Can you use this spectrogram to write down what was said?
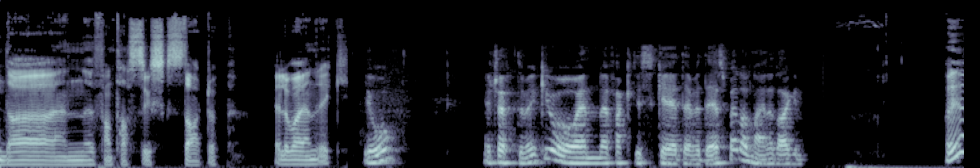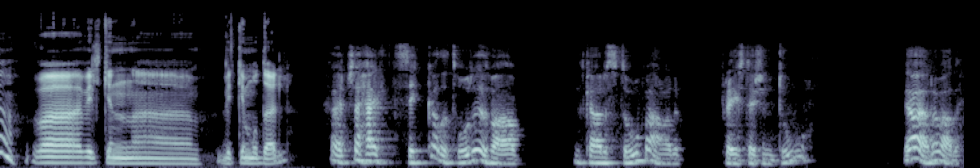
Enda en fantastisk startup. Eller hva, Henrik? Jo, jeg kjøpte meg jo en faktisk DVD-spiller den ene dagen. Å ja. Hva, hvilken, uh, hvilken modell? Jeg er ikke helt sikker. Jeg tror det var hva det sto på. Var det PlayStation 2? Ja, ja, det var det.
